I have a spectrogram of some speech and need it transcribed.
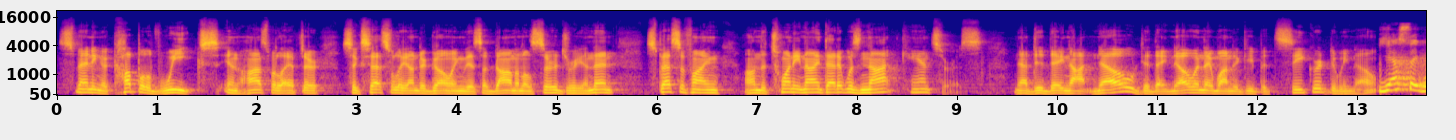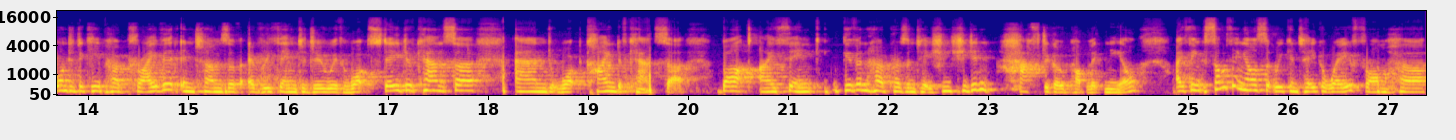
spending a couple of weeks in the hospital after successfully undergoing this abdominal surgery, and then specifying on the 29th that it was not cancerous. Now, did they not know? Did they know and they wanted to keep it secret? Do we know? Yes, they wanted to keep her private in terms of everything to do with what stage of cancer and what kind of cancer. But I think, given her presentation, she didn't have to go public, Neil. I think something else that we can take away from her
